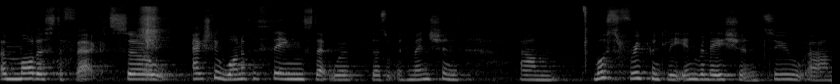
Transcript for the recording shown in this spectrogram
a, modest effect. So actually one of the things that, were, that was mentioned um, most frequently in relation to um,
